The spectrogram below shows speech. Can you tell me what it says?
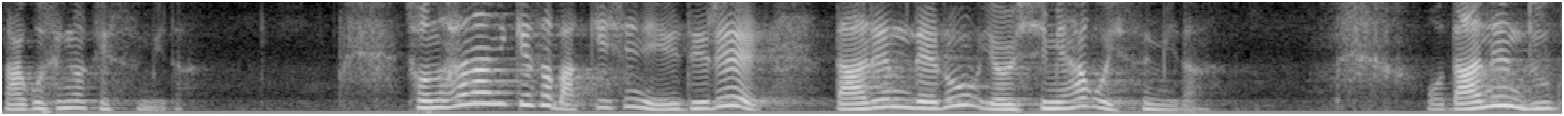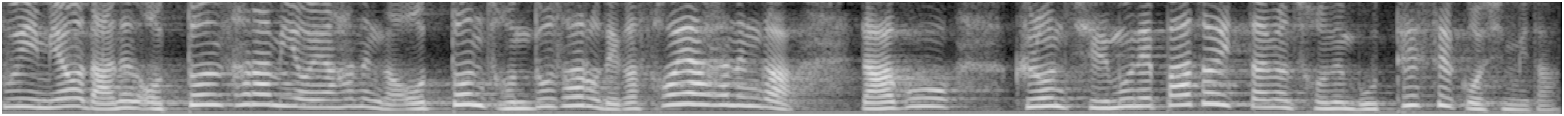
라고 생각했습니다. 저는 하나님께서 맡기신 일들을 나름대로 열심히 하고 있습니다. 어, 나는 누구이며 나는 어떤 사람이어야 하는가, 어떤 전도사로 내가 서야 하는가 라고 그런 질문에 빠져 있다면 저는 못했을 것입니다.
